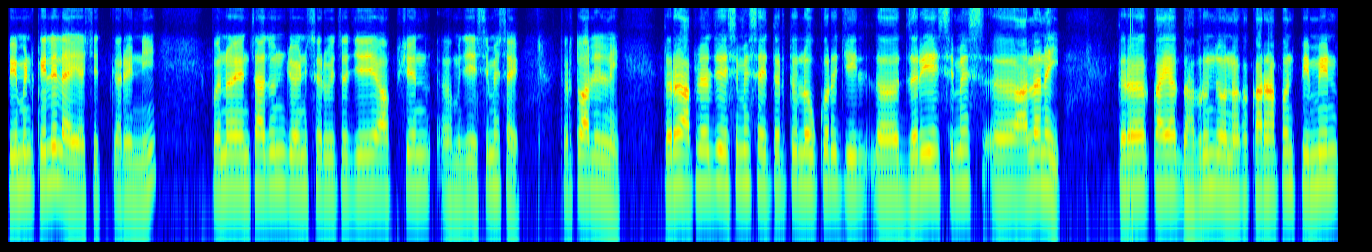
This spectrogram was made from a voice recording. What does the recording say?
पेमेंट केलेलं आहे या शेतकऱ्यांनी. पण यांचा अजून जॉईंट सर्वेचं जे ऑप्शन म्हणजे एस एम एस आहे तर तो आलेला नाही. तर आपल्याला जो एस एम एस आहे तर तो लवकरच येईल. जरी एस एम एस आला नाही तर काय घाबरून जाऊ नका. कारण आपण पेमेंट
